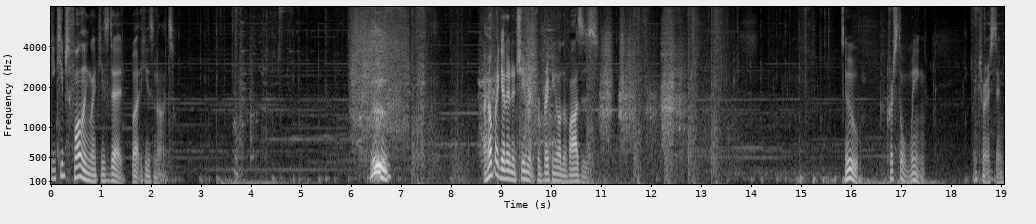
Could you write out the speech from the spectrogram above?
He keeps falling like he's dead, but he's not. I hope I get an achievement for breaking all the vases. Ooh, crystal wing. Interesting.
